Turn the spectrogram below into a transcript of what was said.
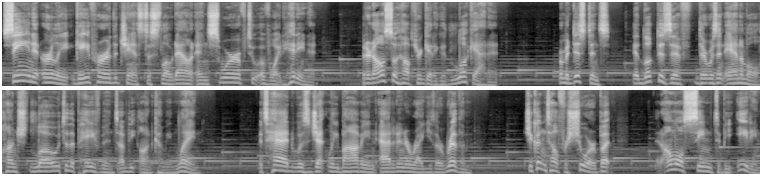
Seeing it early gave her the chance to slow down and swerve to avoid hitting it, but it also helped her get a good look at it. From a distance, it looked as if there was an animal hunched low to the pavement of the oncoming lane. Its head was gently bobbing at an irregular rhythm. She couldn't tell for sure, but it almost seemed to be eating.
